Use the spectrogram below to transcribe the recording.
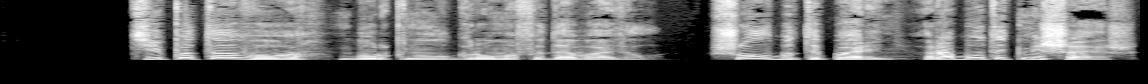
— Типа того, — буркнул Громов и добавил. — Шел бы ты, парень, работать мешаешь.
